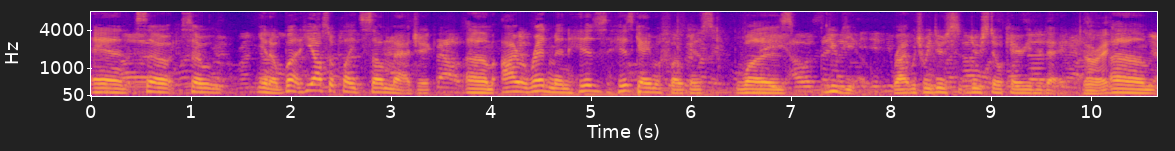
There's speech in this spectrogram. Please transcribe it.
And so so you know, but he also played some Magic. Um, Ira Redmond, his his game of focus was Yu-Gi-Oh, right, which we do do still carry today. All right. Um,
